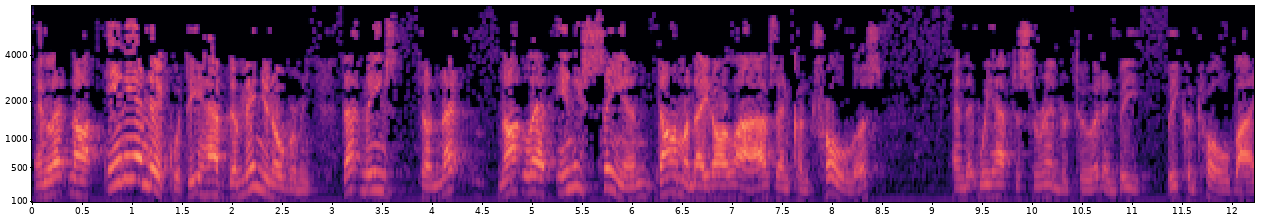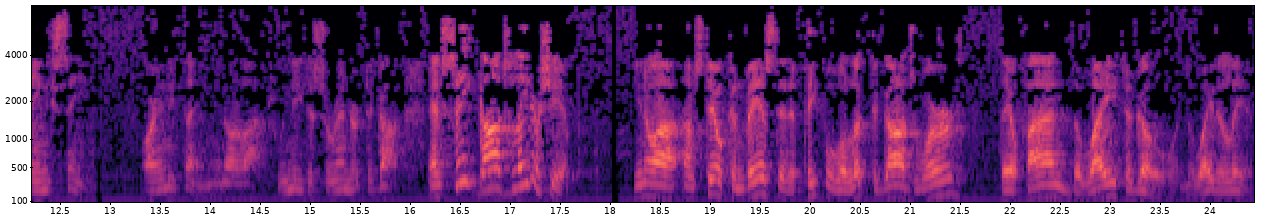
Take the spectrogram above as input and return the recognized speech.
And let not any iniquity have dominion over me. That means to not let any sin dominate our lives and control us, and that we have to surrender to it and be, be controlled by any sin or anything in our lives. We need to surrender it to God and seek God's leadership. You know, I, I'm still convinced that if people will look to God's Word, they'll find the way to go and the way to live.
